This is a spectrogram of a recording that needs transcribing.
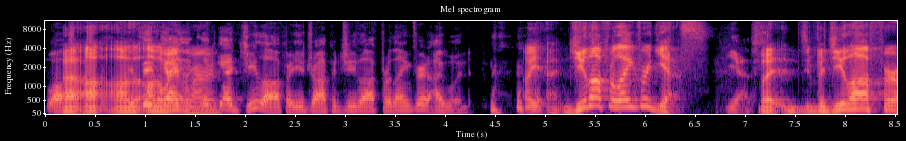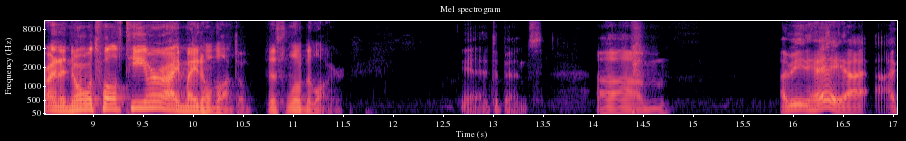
well, uh, on, on, the waiver if wire. they've got Gelof, are you dropping Gelof for Langford? I would. Oh yeah, Gelof for Langford, yes, Yes, but but Gelof for on a normal twelve teamer, I might hold on to him just a little bit longer. Yeah, it depends. Um, I mean, hey, I, I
